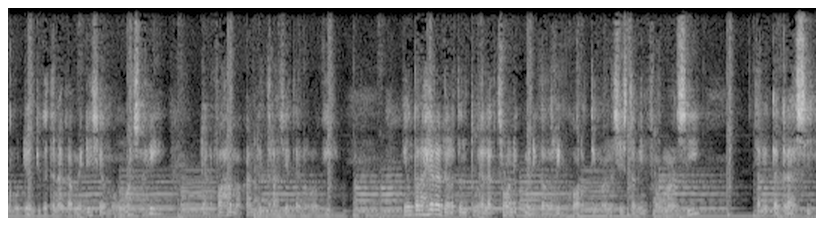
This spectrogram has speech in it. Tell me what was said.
kemudian juga tenaga medis yang menguasai dan paham akan literasi teknologi. Yang terakhir adalah tentu electronic medical record di mana sistem informasi terintegrasi.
